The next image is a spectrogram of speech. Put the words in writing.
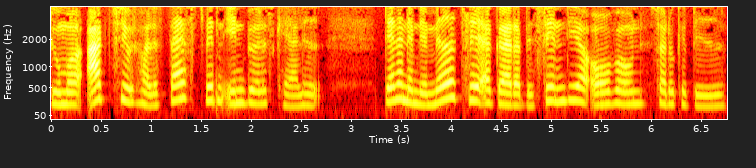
Du må aktivt holde fast ved den indbyrdes kærlighed. Den er nemlig med til at gøre dig besindig og overvågen, så du kan bede.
